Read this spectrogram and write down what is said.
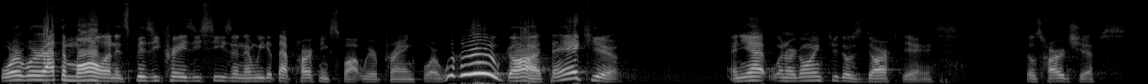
Or we're at the mall and it's busy, crazy season and we get that parking spot we were praying for. Woohoo! God, thank you. And yet, when we're going through those dark days, those hardships,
